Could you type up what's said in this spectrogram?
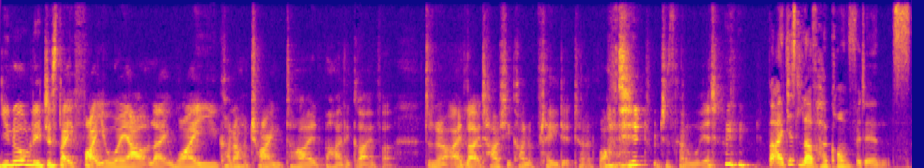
you normally just like fight your way out. Like, why are you kind of trying to hide behind a guy?" But I don't know. I liked how she kind of played it to her advantage, which is kind of weird. But I just love her confidence.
